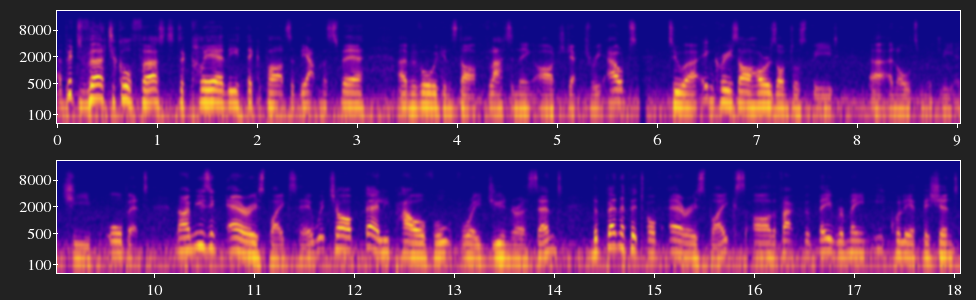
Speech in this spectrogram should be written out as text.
a bit vertical first to clear the thicker parts of the atmosphere uh, before we can start flattening our trajectory out to uh, increase our horizontal speed uh, and ultimately achieve orbit. Now I'm using aerospikes here, which are fairly powerful for a Duna ascent. The benefit of aerospikes are the fact that they remain equally efficient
